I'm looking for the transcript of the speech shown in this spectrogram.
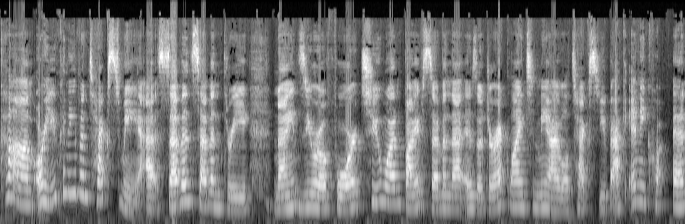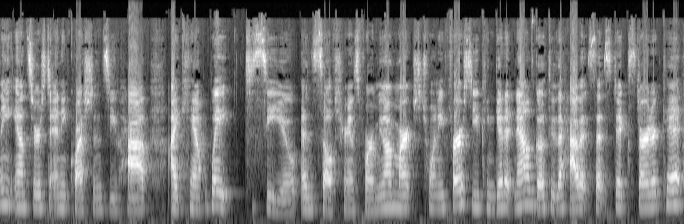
com, or you can even text me at 773 904 2157. That is a direct line to me. I will text you back any, any answers to any questions you have. I can't wait to see you and Self Transform U on March 21st. You can get it now. Go through the Habits That Stick starter kit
